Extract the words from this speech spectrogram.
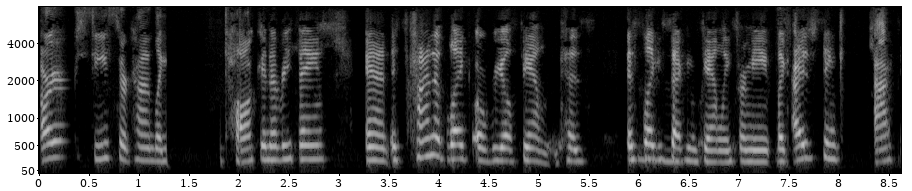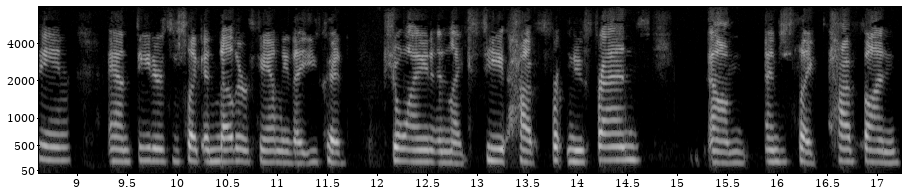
our seats are kind of like talk and everything, and it's kind of like a real family because it's like Mhm. a second family for me. Like I just think acting and theater is just like another family that you could join and like see have fr- new friends, um, and just like have fun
